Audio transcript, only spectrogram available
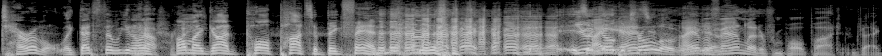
terrible. Like that's the you know, Yeah, oh my. God, Pol Pot's a big fan. You have no I had- control over I it, have yeah. a fan letter from Pol Pot. In fact,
